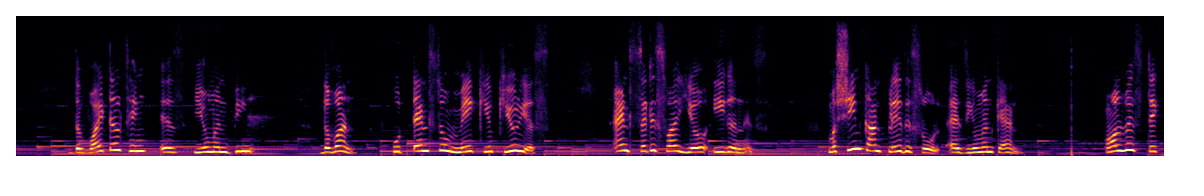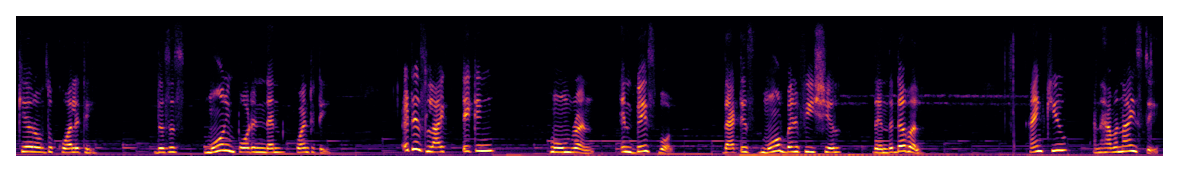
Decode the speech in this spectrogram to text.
The vital thing is human being. The one who tends to make you curious and satisfy your eagerness. Machine can't play this role as human can. Always take care of the quality. This is more important than quantity. It is like taking home run in baseball that is more beneficial than the double. Thank you and have a nice day.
